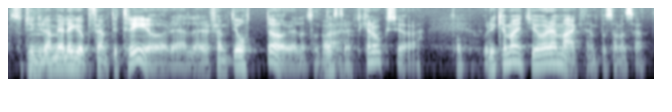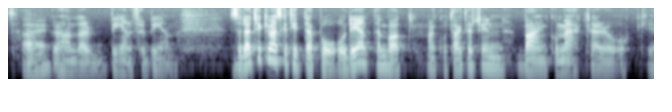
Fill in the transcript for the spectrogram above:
så tycker du att jag lägger upp 53 öre eller 58 öre eller sånt Just där. det. Det kan du också göra. Topp. Och det kan man ju inte göra i marknaden på samma sätt. Nej. Du handlar ben för ben. Så där tycker jag man ska titta på och det är egentligen bara att man kontaktar sin bank och mäklare och eh,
